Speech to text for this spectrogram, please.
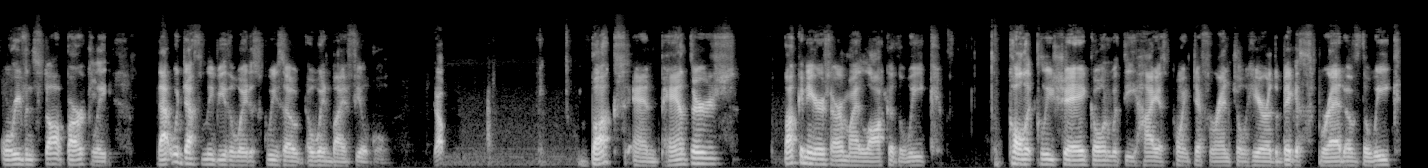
or even stop Barkley, that would definitely be the way to squeeze out a win by a field goal. Yep. Bucks and Panthers. Buccaneers are my lock of the week. Call it cliche, going with the highest point differential here, the biggest spread of the week.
